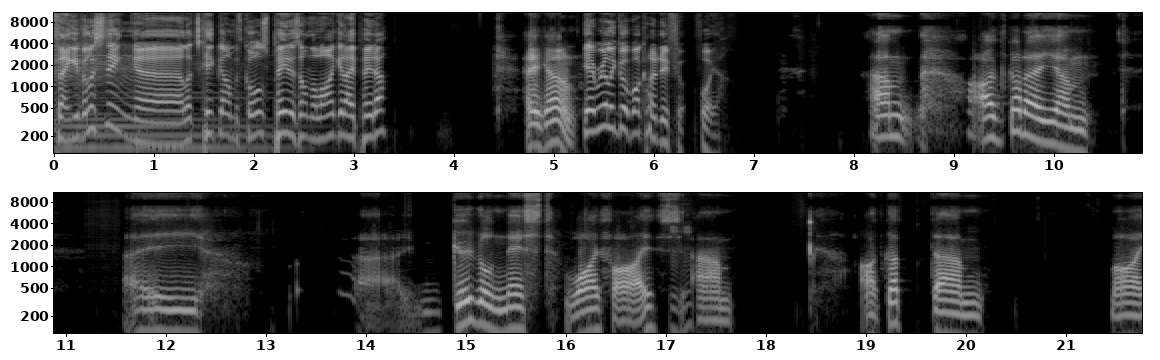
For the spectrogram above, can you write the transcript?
Thank you for listening. Uh, let's keep going with calls. Peter's on the line. G'day, Peter. How you going? Yeah, really good. What can I do for, for you? Um, I've got a um, a uh, Google Nest Wi-Fi. Mhm. Um, I've got um, my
